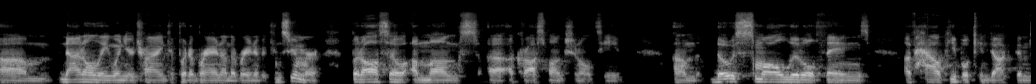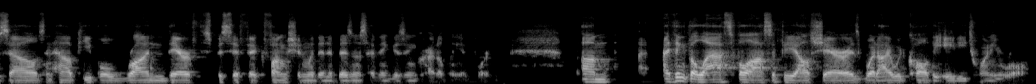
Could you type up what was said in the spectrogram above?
um, not only when you're trying to put a brand on the brain of a consumer, but also amongst uh, a cross-functional team. Um, those small little things of how people conduct themselves and how people run their specific function within a business, I think, is incredibly important. Um, I think the last philosophy I'll share is what I would call the 80 20 rule.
